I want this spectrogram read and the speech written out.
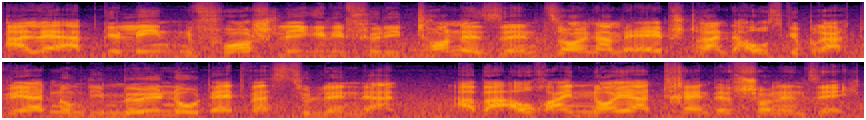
Alle abgelehnten Vorschläge, die für die Tonne sind, sollen am Elbstrand ausgebracht werden, um die Müllnot etwas zu lindern. Aber auch ein neuer Trend ist schon in Sicht.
